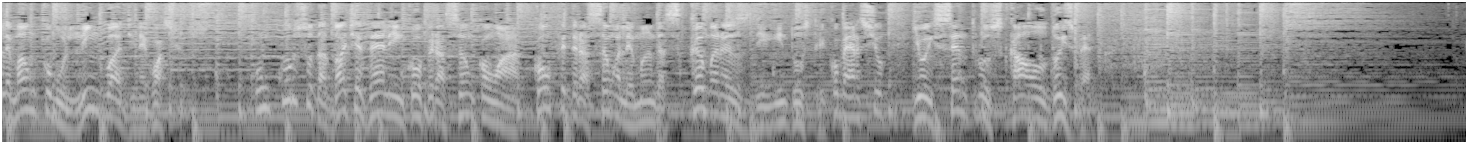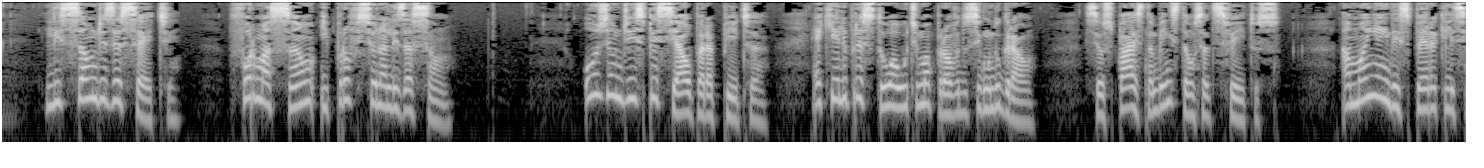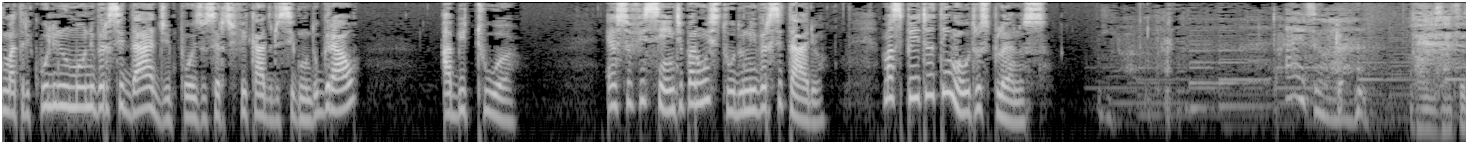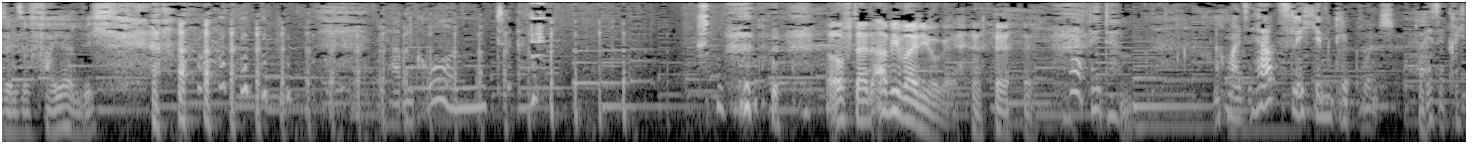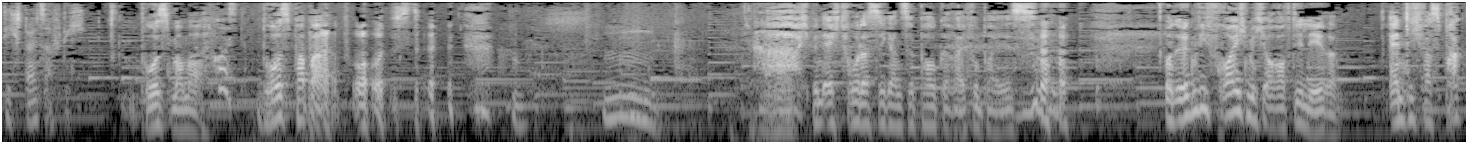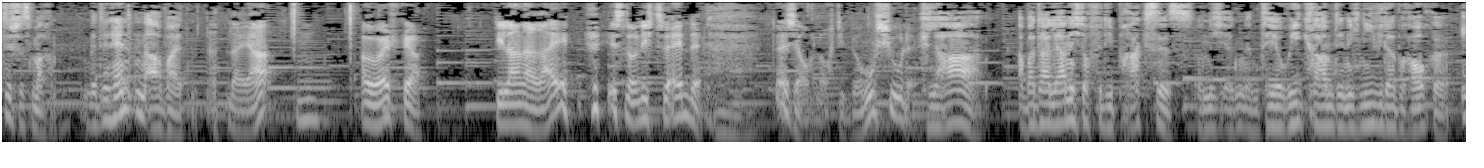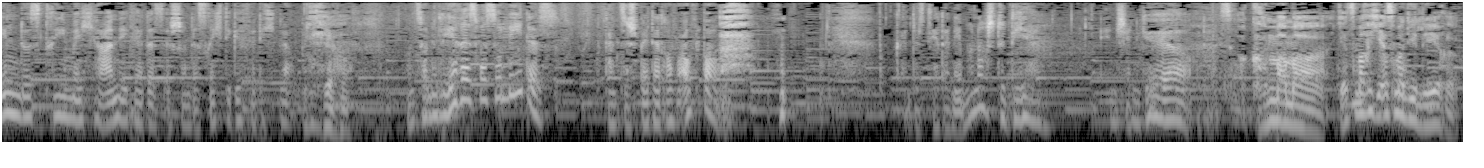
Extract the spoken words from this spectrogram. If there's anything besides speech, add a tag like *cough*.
Alemão como língua de negócios. Um curso da Deutsche Welle em cooperação com a Confederação Alemã das Câmaras de Indústria e Comércio e os centros Karl Duisberg. Lição 17. Formação e profissionalização. Hoje é um dia especial para Peter. É que ele prestou a última prova do segundo grau. Seus pais também estão satisfeitos. A mãe ainda espera que ele se matricule numa universidade, pois o certificado de segundo grau, Abitur, é suficiente para um estudo universitário. Mas Peter tem outros planos. Also, Warum seid ihr denn so feierlich? wir haben Grund. Auf dein Abi, mein Junge. Ja, Peter. Nochmals herzlichen Glückwunsch. Wir sind richtig stolz auf dich. Prost, Mama. Prost. Prost, Papa. *laughs* Prost. Ah, ich bin echt froh, dass die ganze Paukerei vorbei ist. *laughs* Und irgendwie freue ich mich auch auf die Lehre. Endlich was Praktisches machen. Mit den Händen arbeiten. Naja, aber weißt ja, die Lernerei *laughs* ist noch nicht zu Ende. Da ist ja auch noch die Berufsschule. Klar, aber da lerne ich doch für die Praxis und nicht irgendeinen Theoriekram, den ich nie wieder brauche. Industriemechaniker, das ist schon das Richtige für dich, glaube ich. Ja. Und so eine Lehre ist was Solides. Kannst du später drauf aufbauen. Könntest ja dann immer noch studieren. Ingenieur oder so. Oh, komm, Mama, jetzt mache ich erstmal die Lehre.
